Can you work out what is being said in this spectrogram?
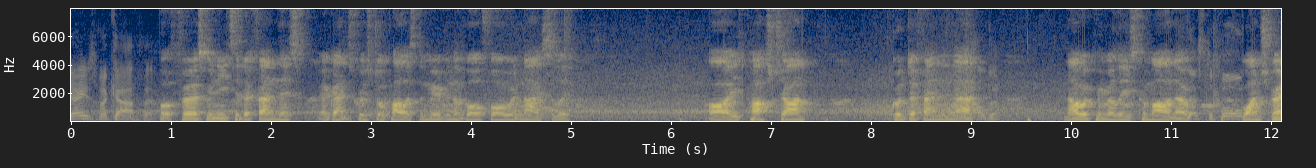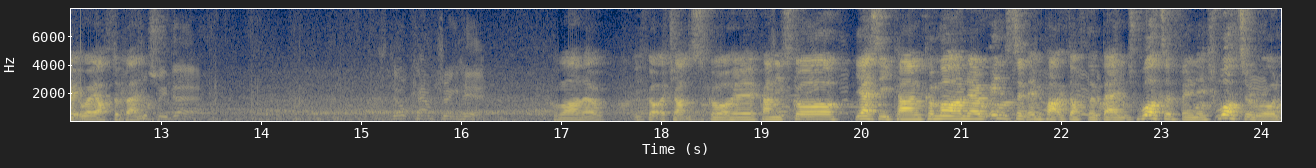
James McArthur. But first we need to defend this against Crystal Palace. They're moving the ball forward nicely. Ah, oh, he's past Chan. Good defending there. Now we can release Kamano. Lost the ball. One straight away off the bench. Still countering here. Kamano. He's got a chance to score here. Can he score? Yes, he can. Kamano, instant impact off the bench. What a finish. What a run.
